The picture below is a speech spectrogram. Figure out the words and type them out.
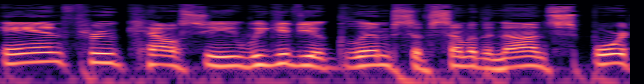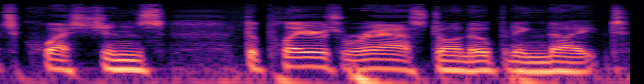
And through Kelce, we give you a glimpse of some of the non sports questions the players were asked on opening night.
